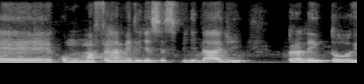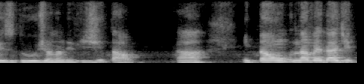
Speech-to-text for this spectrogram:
é, como uma ferramenta de acessibilidade para leitores do jornalismo digital. Tá? Então, na verdade,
